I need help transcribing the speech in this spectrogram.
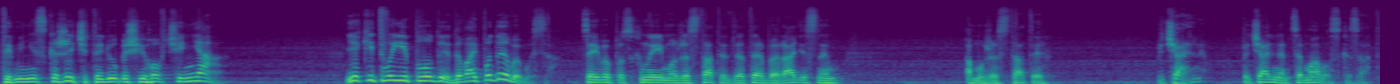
Ти мені скажи, чи ти любиш Його вчення? Які твої плоди? Давай подивимося. Цей випускний може стати для тебе радісним, а може стати печальним. Печальним це мало сказати.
